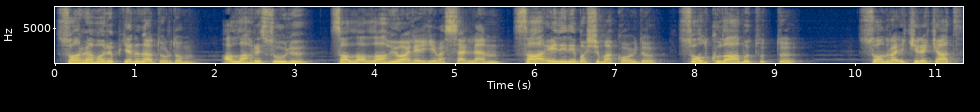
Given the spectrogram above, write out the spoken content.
Sonra varıp yanına durdum. Allah Resulü sallallahu aleyhi ve sellem sağ elini başıma koydu. Sol kulağımı tuttu. Sonra iki rekat,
